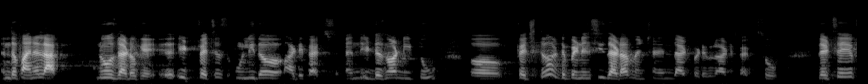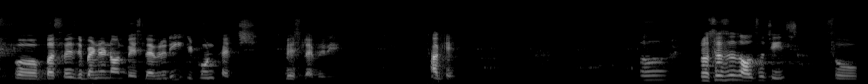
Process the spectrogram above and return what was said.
and the final app knows that okay it fetches only the artifacts and it does not need to uh, fetch the dependencies that are mentioned in that particular artifact. So let's say if uh, busway is dependent on base library it won't fetch base library okay. Uh, processes also changed so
